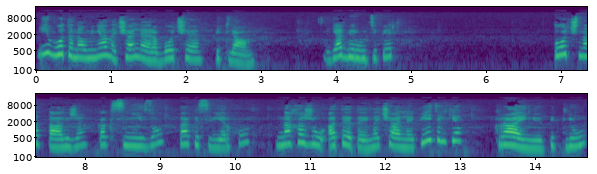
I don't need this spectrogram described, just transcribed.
И вот она у меня начальная рабочая петля. Я беру теперь точно так же, как снизу, так и сверху. Нахожу от этой начальной петельки крайнюю петлю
